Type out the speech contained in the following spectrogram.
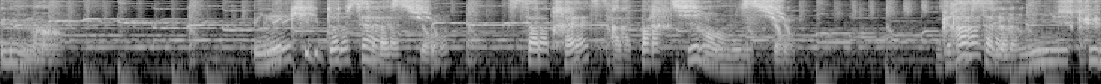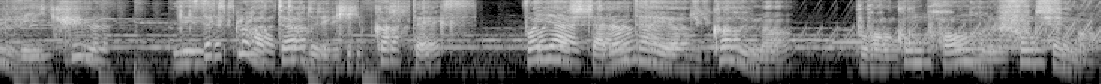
humains. Une équipe d'observation s'apprête à partir en mission. Grâce à leur minuscule véhicule, les explorateurs de l'équipe Cortex voyagent à l'intérieur du corps humain pour en comprendre le fonctionnement.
